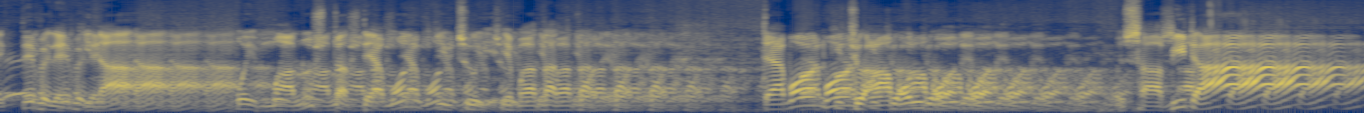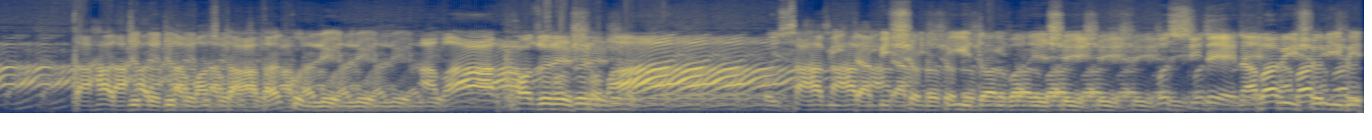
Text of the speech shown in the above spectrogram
দেখতে পেলেন কি না ওই মানুষটা তেমন কিছু ইবাদত করে তেমন কিছু আমল করে। ওই সাহাবীটা তাহাজ্জুদের নামাজটা আদায় করলেন। আবার ফজরের সময় ওই সাহাবীটা বিশ্ব নবী দরবারে এসে মসজিদে নববী শরীফে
